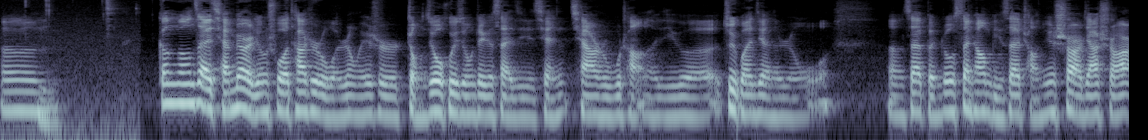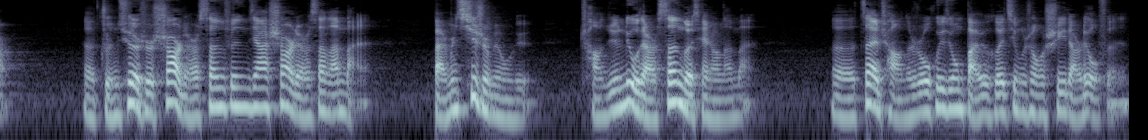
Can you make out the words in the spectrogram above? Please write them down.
嗯，刚刚在前边已经说他是我认为是拯救灰熊这个赛季前前二十五场的一个最关键的人物。嗯，在本周三场比赛场均十二加十二，呃，准确是十二点三分加十二点三篮板，百分之七十命中率，场均六点三个前场篮板。呃，在场的时候，灰熊百回合净胜十一点六分，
